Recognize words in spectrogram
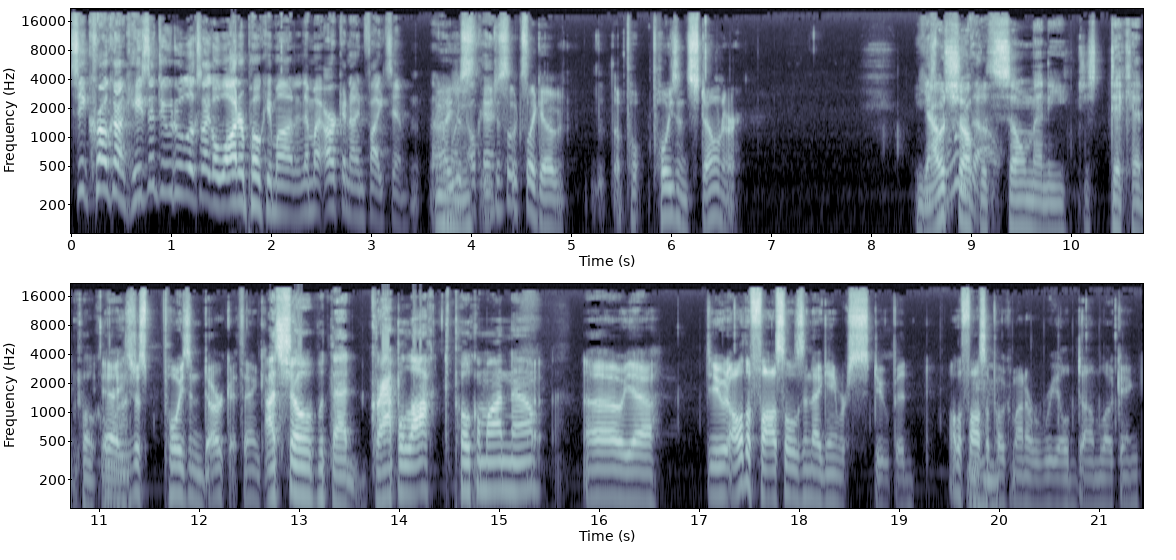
See, Croagunk, he's a dude who looks like a water Pokemon, and then my Arcanine fights him. Uh, he, just, Okay. he just looks like a, a po- poison stoner. yeah, I would He's show blue, up with so many just dickhead Pokemon. Yeah, he's just poison dark, I think. I'd show up with that grapple locked Pokemon now. Oh yeah, dude, all the fossils in that game are stupid. All the fossil Mm-hmm. Pokemon are real dumb looking.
